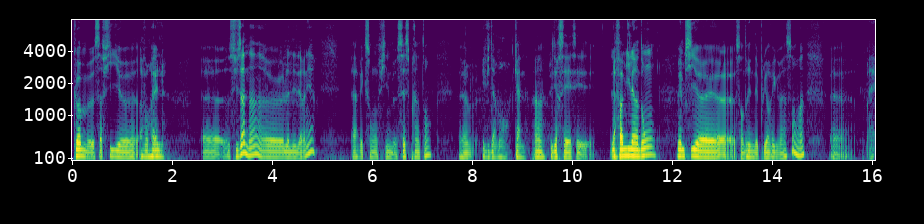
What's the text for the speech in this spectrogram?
comme euh, sa fille euh, avant elle, Suzanne, hein, l'année dernière, avec son film 16 printemps, évidemment, Cannes. Hein, je veux dire, c'est, c'est la famille Lindon, même si Sandrine n'est plus avec Vincent. Hein, ouais,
